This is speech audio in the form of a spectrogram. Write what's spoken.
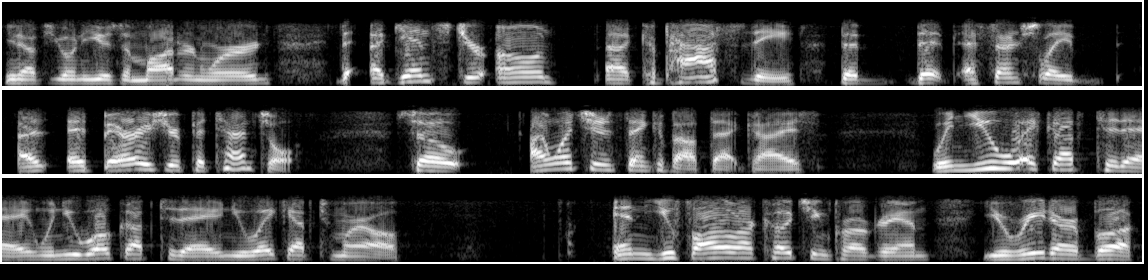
you know if you want to use a modern word against your own uh, capacity that that essentially uh, it buries your potential so I want you to think about that, guys. When you wake up today, when you woke up today and you wake up tomorrow, and you follow our coaching program, you read our book,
